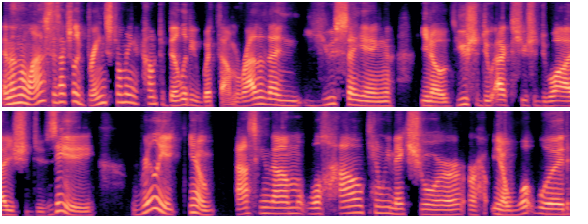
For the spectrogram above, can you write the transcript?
And then the last is actually brainstorming accountability with them rather than you saying, you know, you should do X, you should do Y, you should do Z, really, you know, asking them, well, how can we make sure, or, you know, what would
